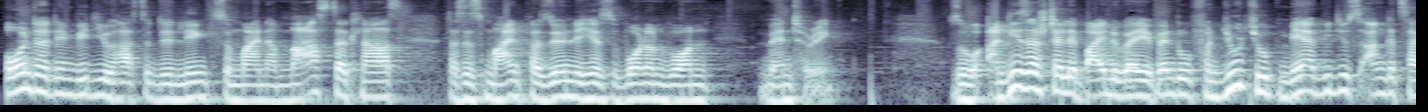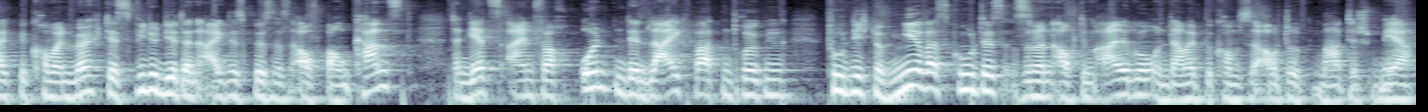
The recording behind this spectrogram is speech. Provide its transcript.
unter dem Video hast du den Link zu meiner Masterclass. Das ist mein persönliches One-on-One-Mentoring. So, an dieser Stelle, by the way, wenn du von YouTube mehr Videos angezeigt bekommen möchtest, wie du dir dein eigenes Business aufbauen kannst, dann jetzt einfach unten den Like-Button drücken. Tut nicht nur mir was Gutes, sondern auch dem Algo und damit bekommst du automatisch mehr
